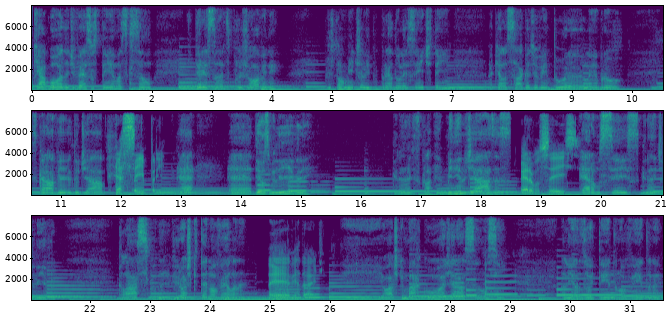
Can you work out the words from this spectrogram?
que aborda diversos temas que são interessantes para o jovem, né? Principalmente ali para o pré-adolescente tem aquelas sagas de aventura. Eu lembro Escaravelho do Diabo. É sempre. É, é Deus me livre. Grandes, claro. Menino de Asas. Éramos seis. Éramos seis. Grande livro. Clássico, né? Virou acho que até novela, né? É verdade. E eu acho que marcou a geração, assim, ali anos 80, 90, né?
